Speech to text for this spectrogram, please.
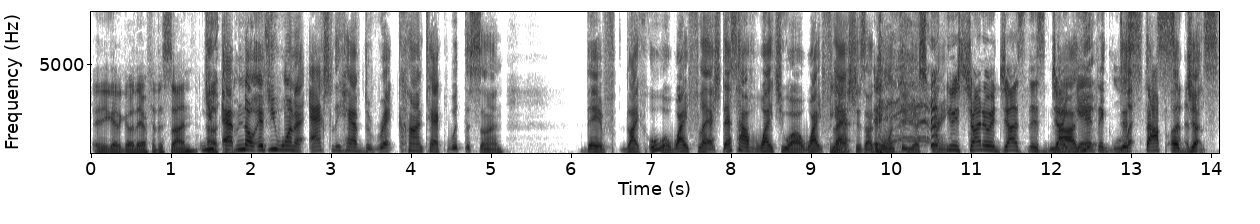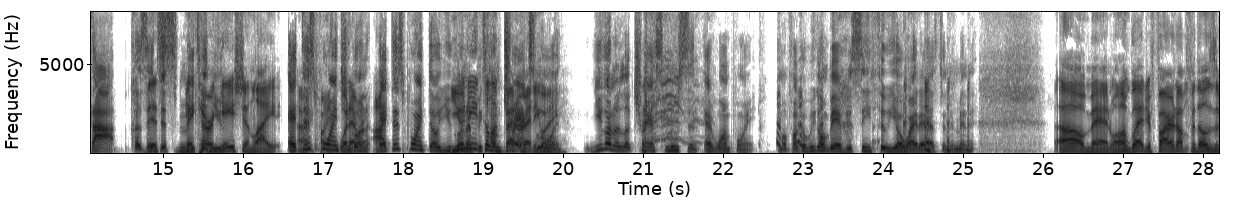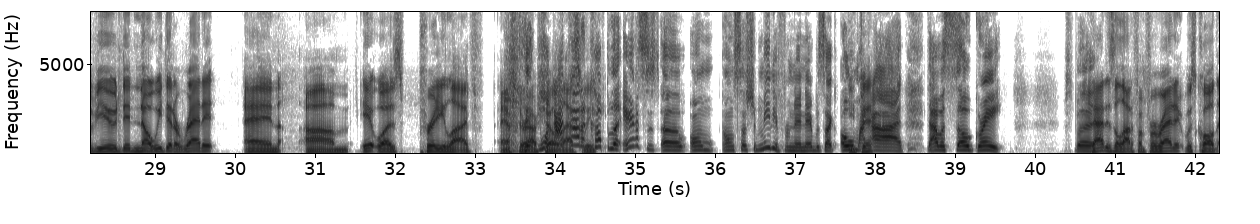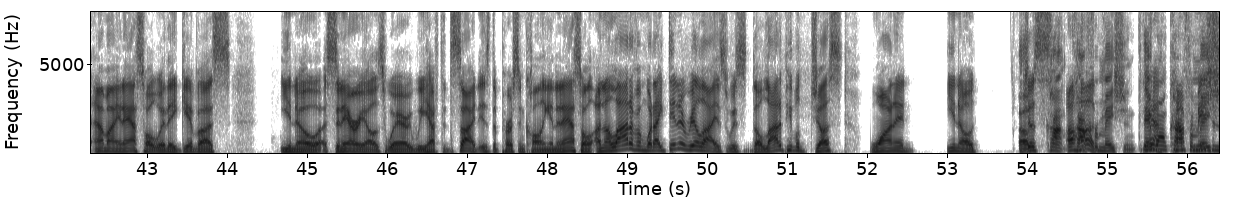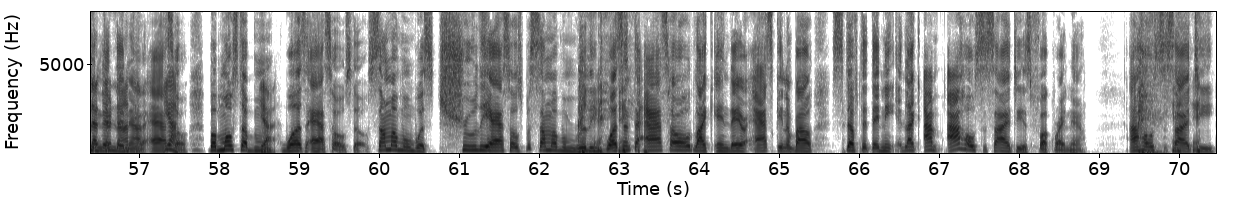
And you got to go there for the sun. You Okay. uh, no, if you want to actually have direct contact with the sun, they've like, ooh, a white flash. That's how white you are. White Yeah. flashes are going through your screen. he was trying to adjust this Nah, you- gigantic. le- just stop, s- adjust, stop, because it's just making you. interrogation light. At All this right, fine, point, you're gonna. I- at this point, though, you're You gonna need to become look translucent. anyway. You're gonna look translucent at one point, motherfucker. We're gonna be able to see through your white ass in a minute. Oh man, well I'm glad you're fired up. For those of you who didn't know, we did a Reddit and um it was pretty live after our Well, show I last week. I got a couple of answers uh, on on social media from there. And they was like, "Oh You my did? god, that was so great." But That is a lot of fun. For Reddit it was called Am I an Asshole where they give us you know scenarios where we have to decide is the person calling in an asshole. And a lot of them what I didn't realize was a lot of people just wanted, you know, uh, just con- a hug. confirmation. They Yeah, want confirmation, that, they're, not, an yeah. asshole. But most of them Yeah. was assholes though. Some of them was truly assholes, but some of them really wasn't the asshole. Like, and they are asking about stuff that they need. Like, I'm our whole society is fuck right now. Our whole society.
